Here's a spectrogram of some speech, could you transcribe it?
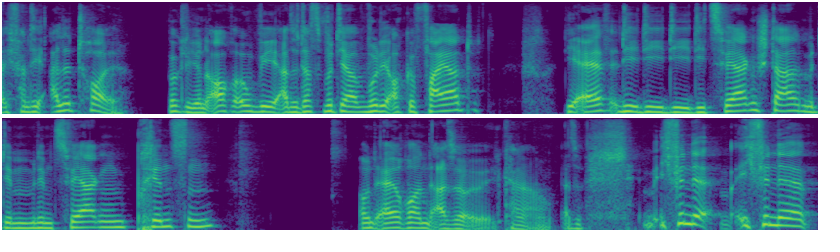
ich fand die alle toll. Wirklich. Und auch irgendwie, also das wird ja, wurde ja auch gefeiert. Die Elf, die, die, die, die Zwergenstadt mit dem, mit dem Zwergenprinzen und Elrond, also, keine Ahnung. Also, ich finde, ich finde,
